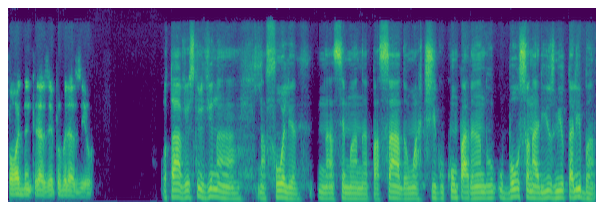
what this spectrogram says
podem trazer para o Brasil? Otávio, eu escrevi na, na Folha, na semana passada, um artigo comparando o bolsonarismo e o Talibã.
